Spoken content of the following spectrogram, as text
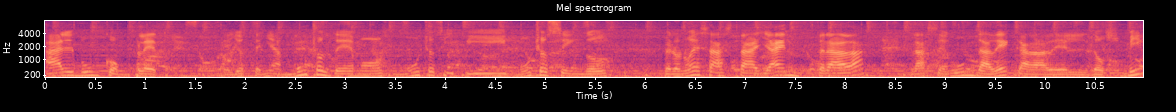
álbum completo. Ellos tenían muchos demos, muchos EP, muchos singles, pero no es hasta ya entrada la segunda década del 2000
